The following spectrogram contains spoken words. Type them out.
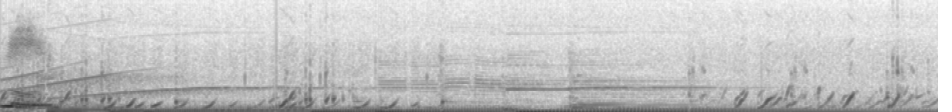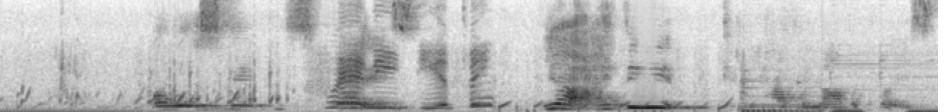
Really. Oh, let's leave this Freddi, place. do you think Yeah, I think it can have another place.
